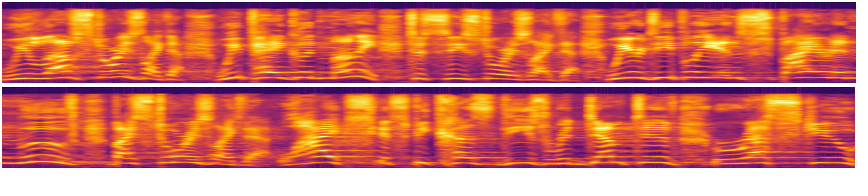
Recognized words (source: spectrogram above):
We love stories like that. We pay good money to see stories like that. We are deeply inspired and moved by stories like that. Why? It's because these redemptive, rescue,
